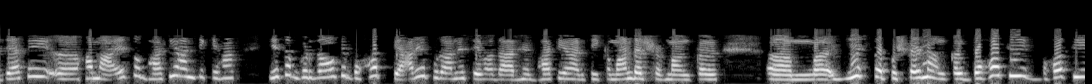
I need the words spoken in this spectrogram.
जैसे हम आए तो भाटिया आंटी के यहाँ, ये सब गुड़गांव के बहुत प्यारे पुराने सेवादार हैं Bhatia aunty, commander Sharma uncle ये सब पुष्कर्मा अंकल बहुत ही बहुत ही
